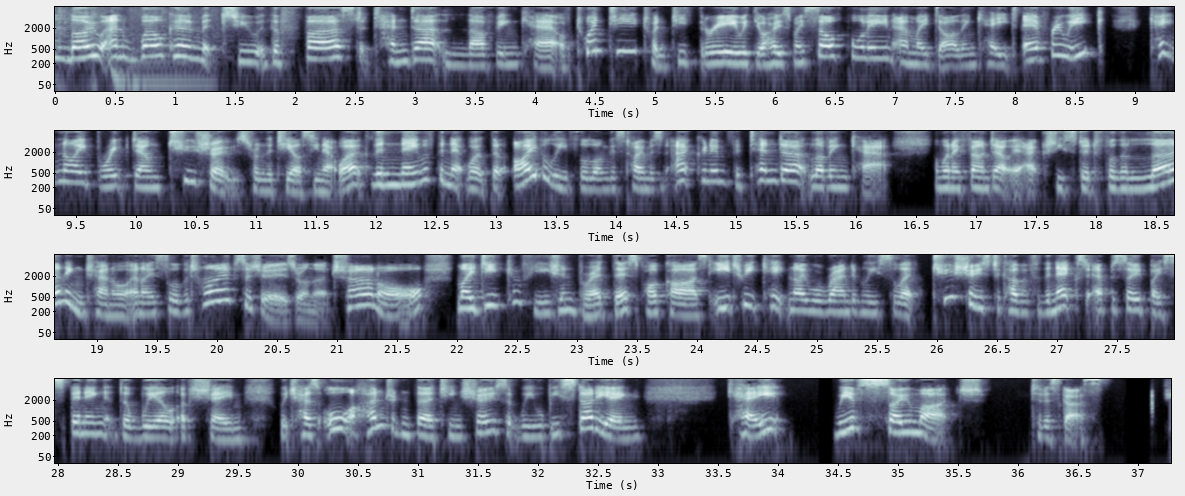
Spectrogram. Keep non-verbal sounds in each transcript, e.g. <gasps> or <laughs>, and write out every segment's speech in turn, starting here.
Hello and welcome to the first tender loving care of 2023 with your host, myself, Pauline, and my darling Kate. Every week, Kate and I break down two shows from the TLC network, the name of the network that I believe for the longest time is an acronym for Tender Loving Care. And when I found out it actually stood for the Learning Channel and I saw the types of shows on that channel, my deep confusion bred this podcast. Each week, Kate and I will randomly select two shows to cover for the next episode by spinning the Wheel of Shame which has all 113 shows that we will be studying. Kate, we have so much to discuss.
